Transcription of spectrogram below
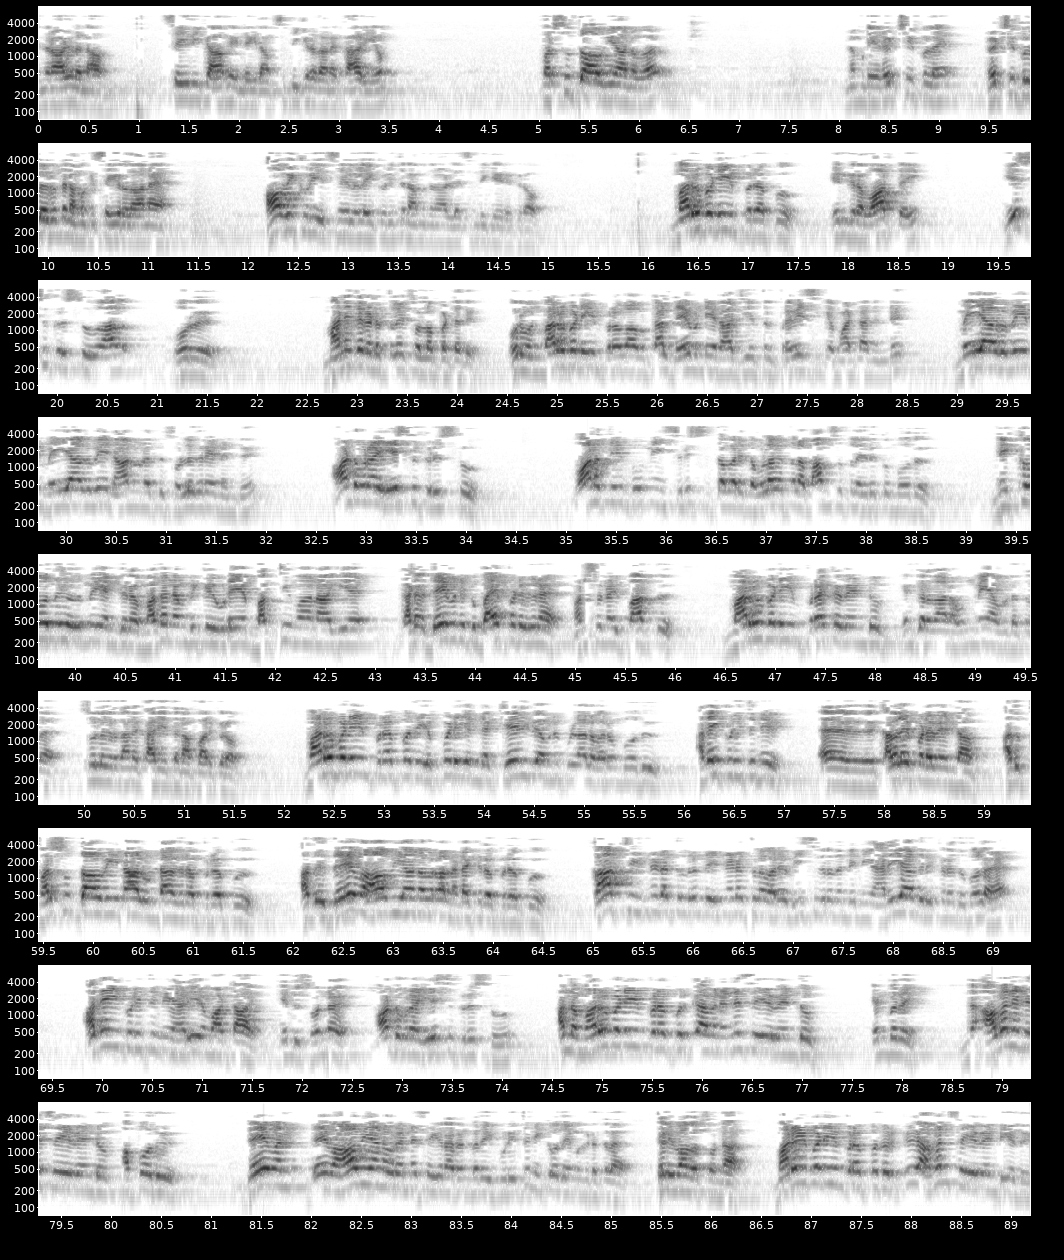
இந்த நாள்ல நாம் செய்திக்காக இன்றைக்கு நாம் சிந்திக்கிறதான காரியம் பர்சுத்தாவியானவர் நம்முடைய ரட்சிப்புல ரட்சிப்புல இருந்து நமக்கு செய்கிறதான ஆவிக்குரிய செயல்களை குறித்து நாம் இந்த நாளில் சிந்திக்க இருக்கிறோம். மறுபடியும் பிறப்பு என்கிற வார்த்தை இயேசு கிறிஸ்துவால் ஒரு மனிதரிடத்திலே சொல்லப்பட்டது. ஒருவன் மறுபடியும் பிறவாவிட்டால் தேவனுடைய ராஜ்யத்தில் பிரவேசிக்க மாட்டான் என்று மெய்யாகவே மெய்யாகவே நான் உனக்கு சொல்லுகிறேன் என்று ஆண்டவராய் இயேசு கிறிஸ்து வானத்தையும் பூமியை சிரிசித்தவர் இந்த உலகத்துல மாம்சத்துல இருக்கும் போது நிக்கோது என்கிற மத நம்பிக்கையுடைய பக்திமான் ஆகிய கட தேவனுக்கு பயப்படுகிற மனுஷனை பார்த்து மறுபடியும் பிறக்க வேண்டும் என்கிறதான உண்மையை அவனிடத்துல சொல்லுகிறதான காரியத்தை நான் பார்க்கிறோம். மறுபடியும் பிறப்பது எப்படி என்ற கேள்வி அவனுக்குள்ளால வரும்போது அதை குறித்து நீ கவலைப்பட வேண்டாம். அது பர்சுத்தாவியினால் உண்டாகிற பிறப்பு. அது தேவ ஆவியானவரால் நடக்கிற பிறப்பு. காற்று இன்னிடத்திலிருந்து இன்னிடத்துல வர வீசுகிறது என்று நீ அறியாது இருக்கிறது போல அதை குறித்து நீ அறிய மாட்டாய் என்று சொன்ன ஆண்டவராய் இயேசு கிறிஸ்து அந்த மறுபடியும் பிறப்பிற்கு அவன் என்ன செய்ய வேண்டும் என்பதை அவன் என்ன செய்ய வேண்டும்? அப்போது தேவன் தேவ ஆவியானவர் என்ன செய்கிறார் என்பதை குறித்து நிக்கோதேமகிடத்துல தெளிவாக சொன்னார். மறுபடியும் பிறப்பதற்கு அவன் செய்ய வேண்டியது.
